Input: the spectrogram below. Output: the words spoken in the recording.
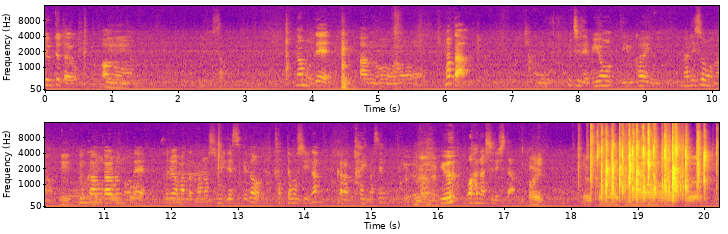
言ってたよ。あの、うん。なので、あのまたこううちで見ようっていう会になりそうなうん。予感があるので、それはまた楽しみですけど、買ってほしいなから買いませんっていう お話でした。はい。よろしくお願いします。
